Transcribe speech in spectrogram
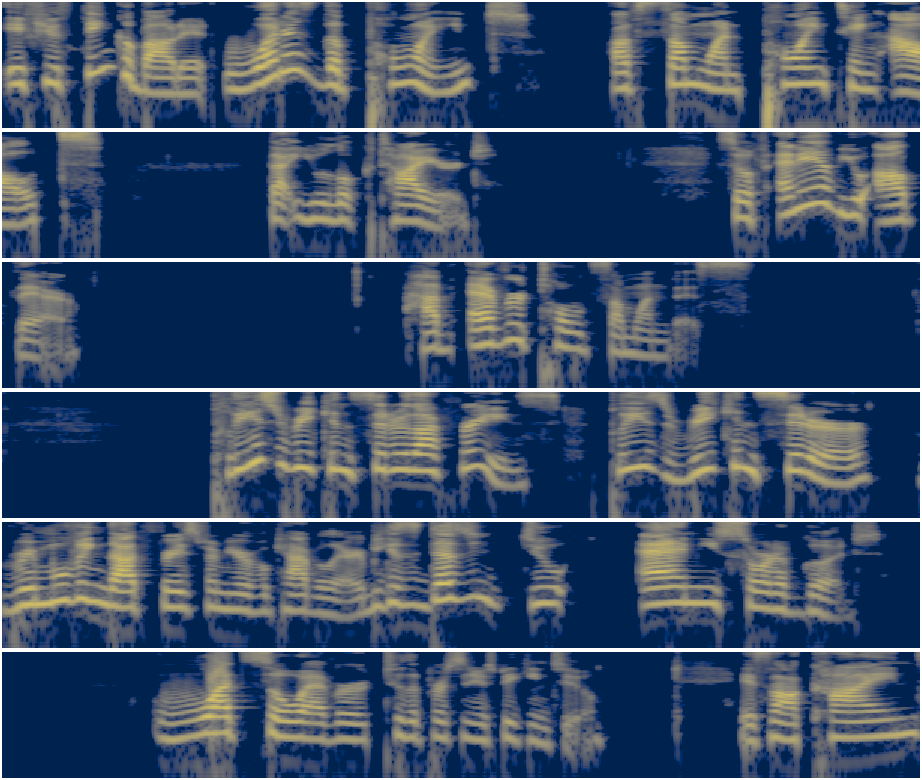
if you think about it what is the point of someone pointing out that you look tired. So, if any of you out there have ever told someone this, please reconsider that phrase. Please reconsider removing that phrase from your vocabulary because it doesn't do any sort of good whatsoever to the person you're speaking to. It's not kind.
